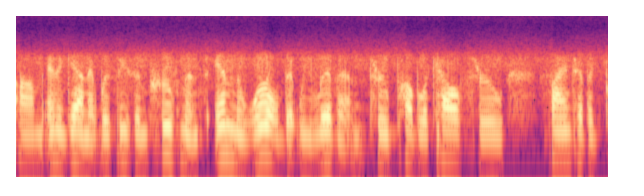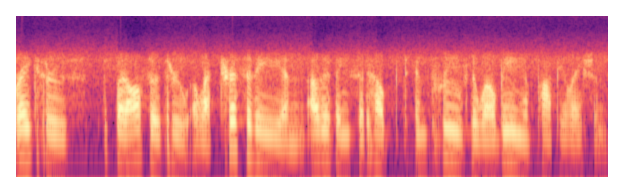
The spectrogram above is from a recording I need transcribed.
Um, and again, it was these improvements in the world that we live in through public health, through scientific breakthroughs, but also through electricity and other things that helped improve the well being of populations.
